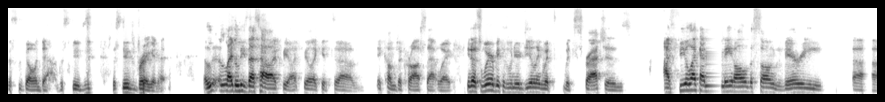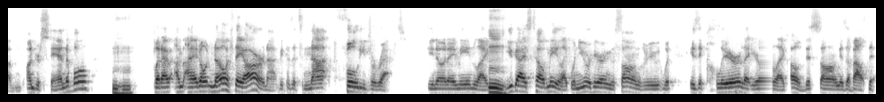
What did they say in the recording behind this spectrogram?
this is going down. This dude's this dude's bringing it." Like at least that's how I feel. I feel like it um, it comes across that way. You know, it's weird because when you're dealing with with scratches, I feel like I made all the songs very um, understandable, hmm but I, I'm, I don't know if they are or not because it's not fully direct. Do you know what I mean? Like Mm. you guys tell me, like when you were hearing the songs, were you, is it clear that you're like, oh, this song is about this.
